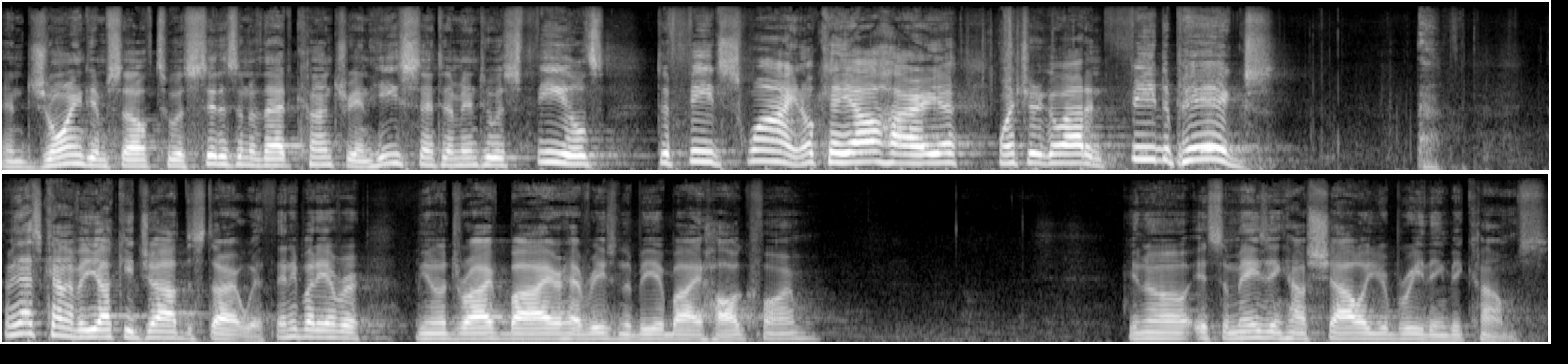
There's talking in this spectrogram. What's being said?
and joined himself to a citizen of that country, and he sent him into his fields to feed swine. Okay, I'll hire you. I want you to go out and feed the pigs. I mean, that's kind of a yucky job to start with. Anybody ever, you know, drive by or have reason to be by a hog farm? You know, it's amazing how shallow your breathing becomes.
